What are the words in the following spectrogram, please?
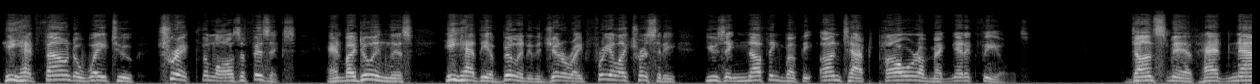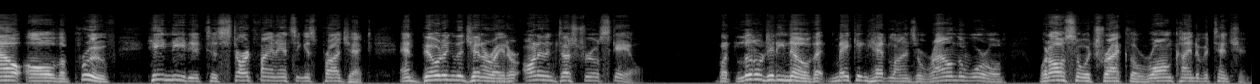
He had found a way to trick the laws of physics, and by doing this, he had the ability to generate free electricity using nothing but the untapped power of magnetic fields. Don Smith had now all the proof he needed to start financing his project and building the generator on an industrial scale. But little did he know that making headlines around the world would also attract the wrong kind of attention.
